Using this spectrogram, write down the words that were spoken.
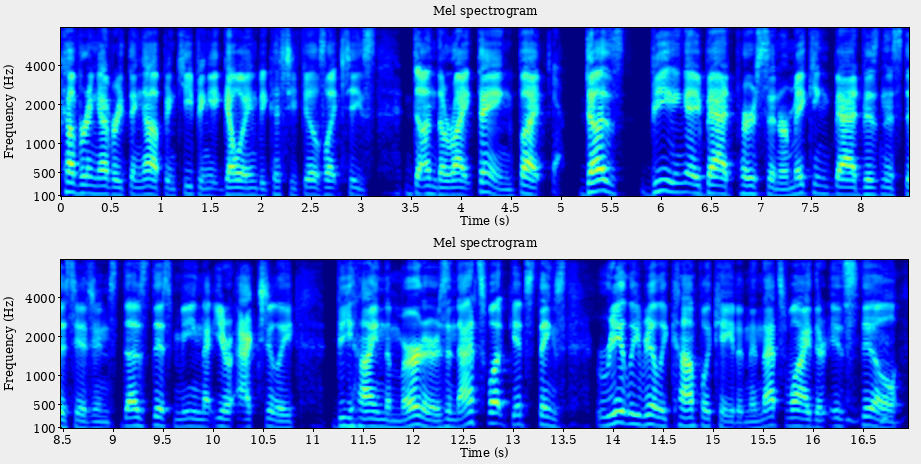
covering everything up and keeping it going because she feels like she's done the right thing. But Yeah. does being a bad person or making bad business decisions, does this mean that you're actually behind the murders? And that's what gets things really, really complicated. And that's why there is still mm-hmm.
